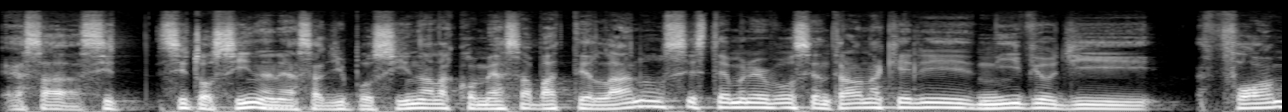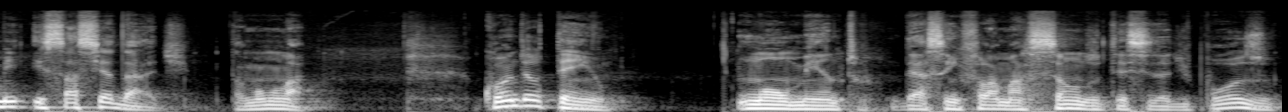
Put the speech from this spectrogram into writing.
essa citocina, né, essa adipocina, ela começa a bater lá no sistema nervoso central, naquele nível de fome e saciedade. Então vamos lá. Quando eu tenho um aumento dessa inflamação do tecido adiposo,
